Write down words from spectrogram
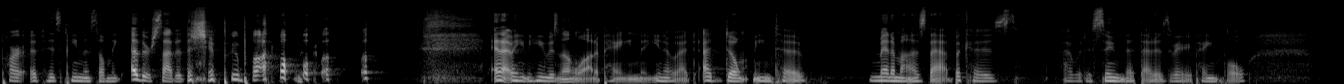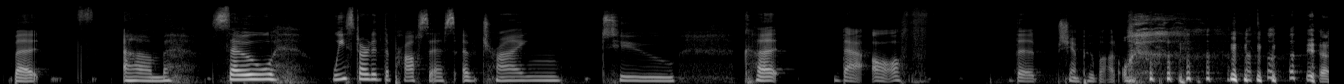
part of his penis on the other side of the shampoo bottle. and I mean, he was in a lot of pain. You know, I, I don't mean to minimize that because I would assume that that is very painful. But um, so we started the process of trying to cut that off the shampoo bottle. Yeah.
